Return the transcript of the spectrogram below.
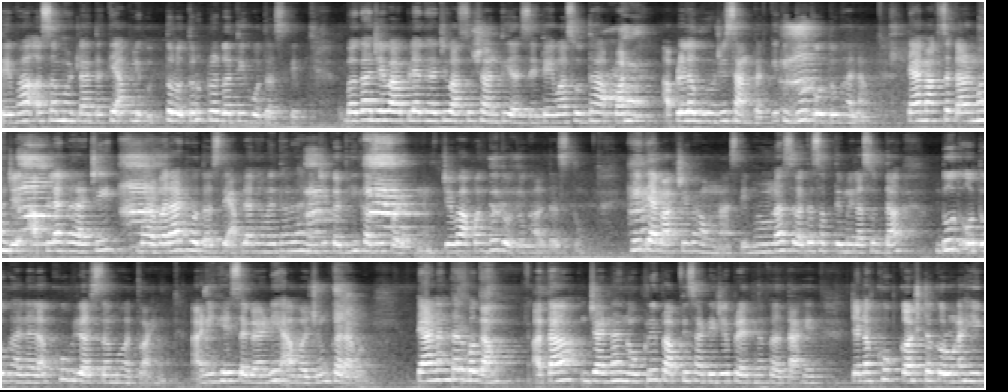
तेव्हा असं म्हटलं जातं की आपली उत्तरोत्तर प्रगती होत असते. बघा जेव्हा आपल्या घराची वास्तुशांती असते तेव्हा सुद्धा आपण आपल्याला गुरुजी सांगतात की ती दूध ओतू घाला. त्यामागचं कारण म्हणजे आपल्या घराची भरभराट होत असते आपल्या घरामध्ये धडधान्याची कधीही कमी पडत नाही जेव्हा आपण दूध ओतू घालत असतो. ही त्यामागची भावना असते. म्हणूनच रथसप्तमीला सुद्धा दूध ओतू घालण्याला खूप जास्त महत्त्व आहे आणि हे सगळ्यांनी आवर्जून करावं. त्यानंतर बघा आता ज्यांना नोकरी प्राप्तीसाठी जे प्रयत्न करत आहेत ज्यांना खूप कष्ट करूनही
